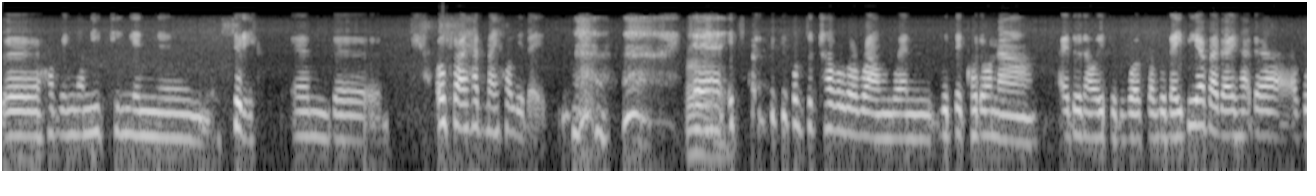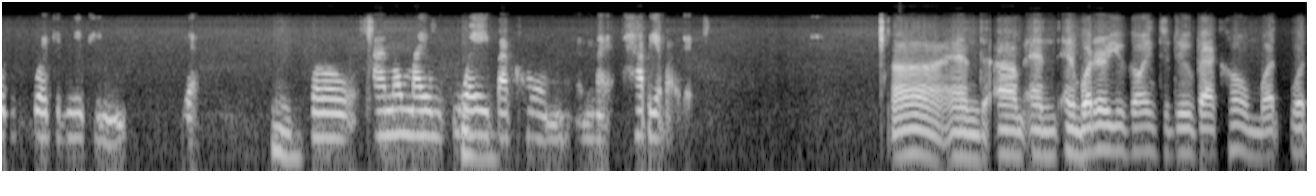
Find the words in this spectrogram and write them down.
uh, having a meeting in uh, Zurich, and uh, also I had my holidays. uh-huh. and it's quite difficult to travel around when with the corona I don't know if it was a good idea, but I had a, a good working meeting. Yes. Mm. So I'm on my way hmm. back home. I'm happy about it. Ah, and um, and and what are you going to do back home? What what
